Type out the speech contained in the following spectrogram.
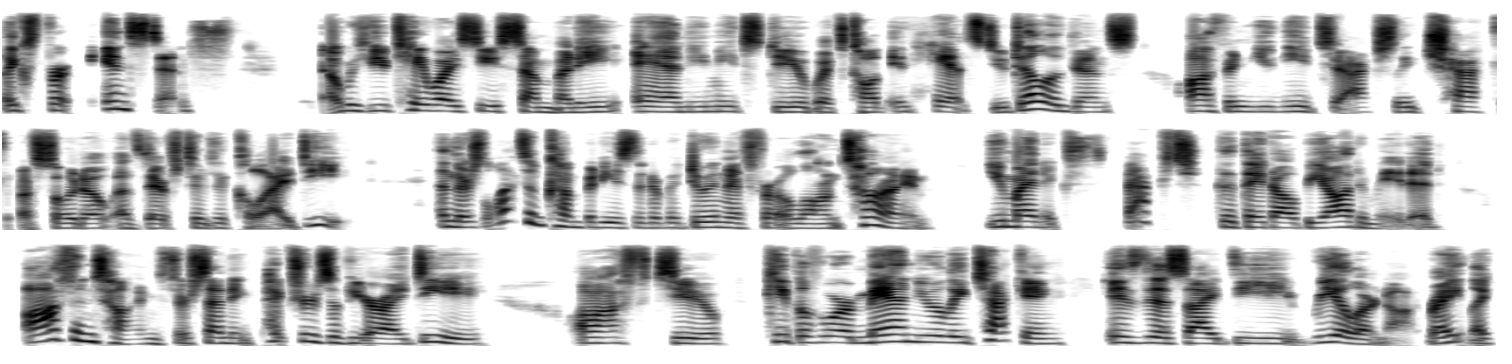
Like for instance, uh, if you KYC somebody and you need to do what's called enhanced due diligence, often you need to actually check a photo of their physical ID. And there's lots of companies that have been doing this for a long time. You might expect that they'd all be automated. Oftentimes they're sending pictures of your ID off to people who are manually checking, is this ID real or not, right? Like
